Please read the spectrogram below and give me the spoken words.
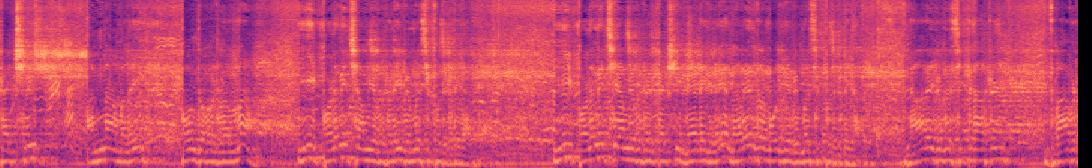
கட்சி அண்ணாமலை போன்றவர்களெல்லாம் இ. பழனிசாமி அவர்களை விமர்சிப்பது கிடையாது. இ. பழனிசாமி அவர்கள் கட்சி மேடையிலே நரேந்திர மோடியை விமர்சிப்பது கிடையாது. யாரை விமர்சிக்கிறார்கள்? திராவிட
